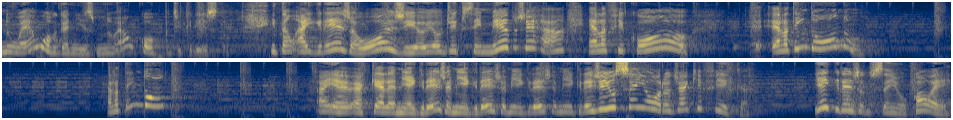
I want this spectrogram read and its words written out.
não é o organismo, não é o corpo de Cristo. Então, a igreja hoje, eu, eu digo sem medo de errar, ela ficou. Ela tem dono. Ela tem dono. Aí, é, aquela é minha igreja, é minha igreja, é minha igreja, é minha igreja. E o Senhor, onde é que fica? E a igreja do Senhor, qual é?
